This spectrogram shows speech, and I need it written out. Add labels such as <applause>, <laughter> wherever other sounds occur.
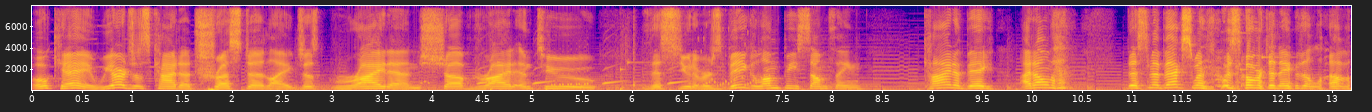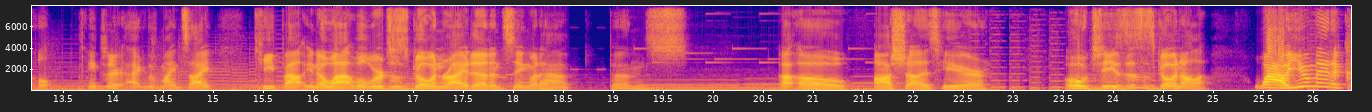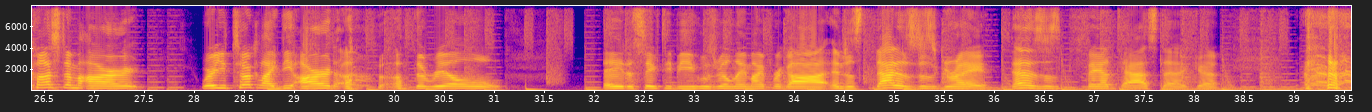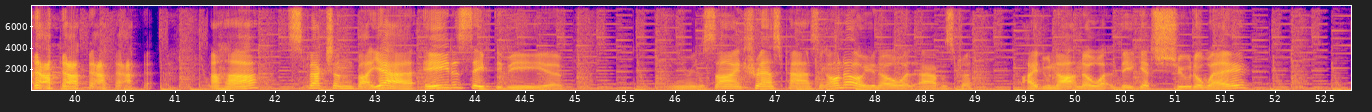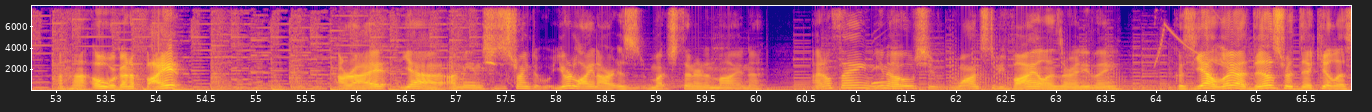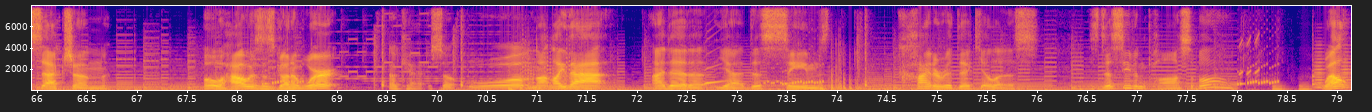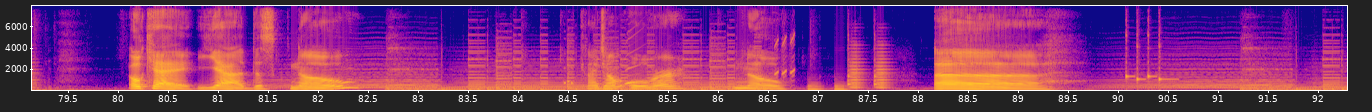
Okay, we are just kind of trusted, like, just right in, shoved right into this universe. Big, lumpy something. Kind of big. I don't... <laughs> The Smibex <laughs> one was over the name of the level. <laughs> Danger, active mind sight, keep out. You know what? Well, we're just going right in and seeing what happens. Uh-oh. Asha is here. Oh, jeez, this is going all... Wow, you made a custom art where you took, like, the art of, of the real A to Safety B, whose real name I forgot, and just... That is just great. That is just fantastic. <laughs> uh-huh. Inspection by, yeah, A to Safety B. You read a sign, trespassing. Oh no, you know what happens I do not know what, they get shooed away? Uh-huh. Oh, we're gonna fight? Alright, yeah, I mean, she's just trying to, your line art is much thinner than mine. I don't think, you know, she wants to be violent or anything. Because, yeah, look at this ridiculous section. Oh, how is this gonna work? Okay, so, whoa, not like that. I did it. Yeah, this seems kind of ridiculous. Is this even possible? Well, okay, yeah, this, no. Can I jump over? No. Uh...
